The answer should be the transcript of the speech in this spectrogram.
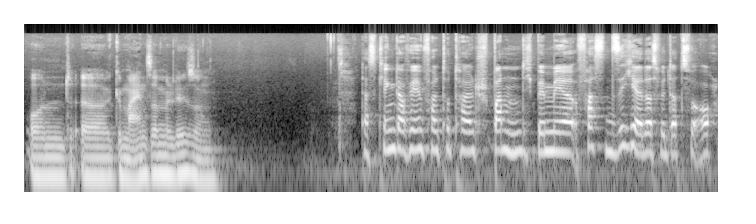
und äh, gemeinsame Lösungen. Das klingt auf jeden Fall total spannend. Ich bin mir fast sicher, dass wir dazu auch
